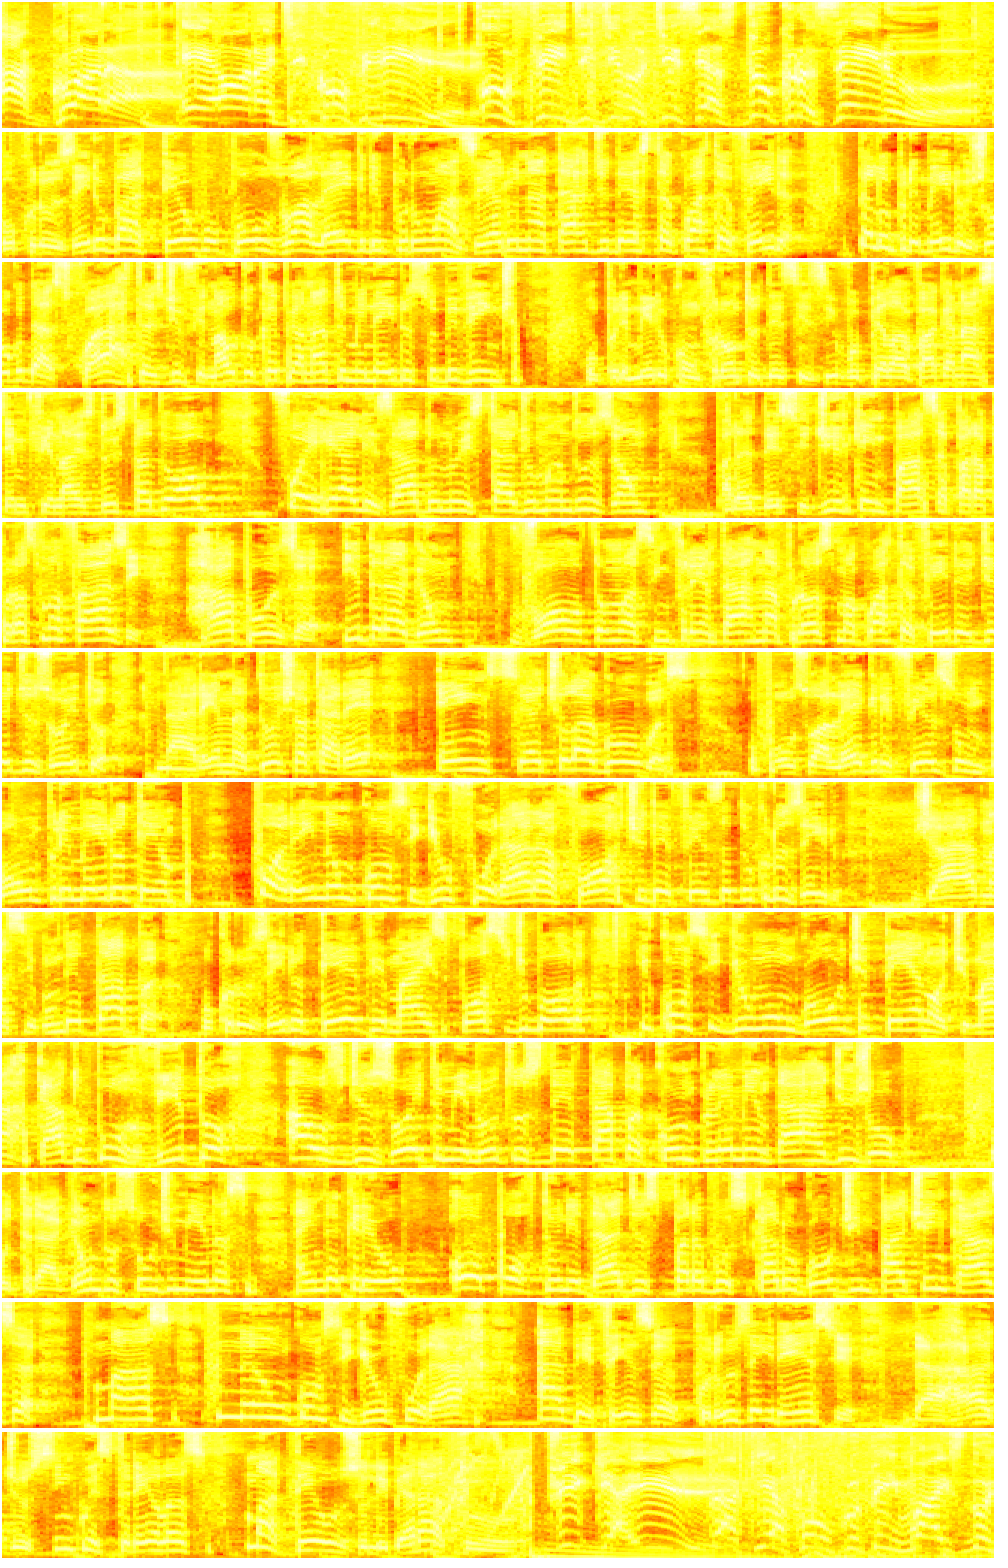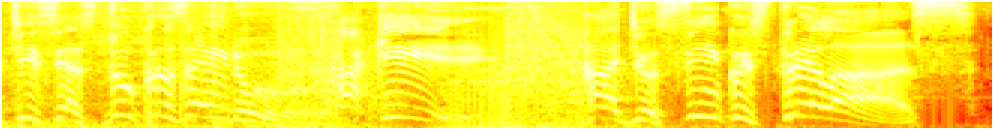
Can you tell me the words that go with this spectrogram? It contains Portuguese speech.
Agora é hora de conferir o feed de notícias do Cruzeiro. O Cruzeiro bateu o Pouso Alegre por 1 a 0 na tarde desta quarta-feira, pelo primeiro jogo das quartas de final do Campeonato Mineiro Sub-20. O primeiro confronto decisivo pela vaga nas semifinais do estadual foi realizado no estádio Manduzão. Para decidir quem passa para a próxima fase, Raposa e Dragão voltam a se enfrentar na próxima quarta-feira, dia 18, na Arena do Jacaré, em Sete Lagoas. O Pouso Alegre fez um bom primeiro tempo, porém não conseguiu furar a forte defesa do Cruzeiro. Já na segunda etapa, o Cruzeiro teve mais posse de bola e conseguiu um gol de pênalti marcado por Vitor aos 18 minutos da etapa complementar de jogo. O Dragão do Sul de Minas ainda criou oportunidades para buscar o gol de empate em casa, mas não conseguiu furar a defesa cruzeirense. Da Rádio 5 Estrelas, Matheus Liberato. Fique aí! Daqui a pouco tem mais notícias do Cruzeiro. Aqui, Rádio 5 Estrelas.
